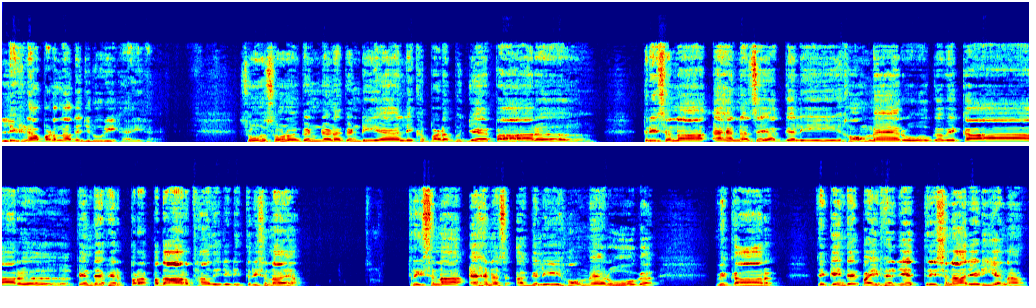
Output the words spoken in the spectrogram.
ਲਿਖਣਾ ਪੜਨਾ ਤੇ ਜ਼ਰੂਰੀ ਹੈ ਹੀ ਹੈ। ਸੁਣ ਸੁਣ ਗੰਢਣ ਗੰਢੀਐ, ਲਿਖ ਪੜ ਬੁੱਝੈ ਭਾਰ। ਤ੍ਰਿਸ਼ਨਾ ਅਹਨਸ ਅਗਲੀ ਹਉਮੈ ਰੋਗ ਵਿਕਾਰ। ਕਹਿੰਦੇ ਫਿਰ ਪ- ਪਦਾਰਥਾਂ ਦੀ ਜਿਹੜੀ ਤ੍ਰਿਸ਼ਨਾ ਆ ਤ੍ਰਿਸ਼ਨਾ ਅਹਨਸ ਅਗਲੀ ਹਉਮੈ ਰੋਗ ਵਿਕਾਰ। ਤੇ ਕਹਿੰਦੇ ਭਾਈ ਫਿਰ ਜੇ ਤ੍ਰਿਸ਼ਨਾ ਜਿਹੜੀ ਹੈ ਨਾ,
